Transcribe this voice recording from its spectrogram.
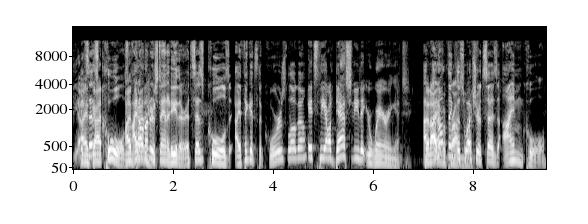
it I've says got Cools. I've I don't got- understand it either. It says Cools. I think it's the Coors logo. It's the audacity that you're wearing it. that I, I, don't think the problem with. sweatshirt says I'm cool.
